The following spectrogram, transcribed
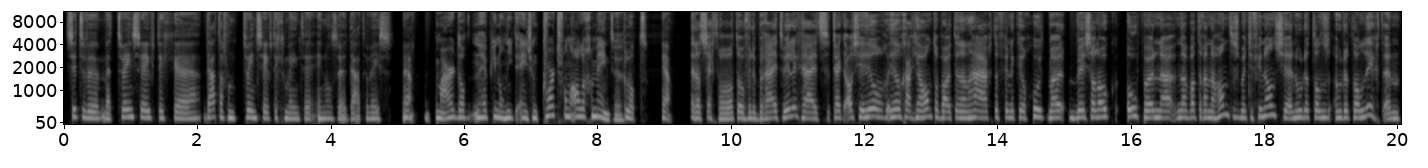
zitten we met 72 uh, data van 72 gemeenten in onze database. Ja. Maar dan heb je nog niet eens een kwart van alle gemeenten. Klopt. En dat zegt wel wat over de bereidwilligheid. Kijk, als je heel, heel graag je hand ophoudt in Den Haag, dat vind ik heel goed. Maar wees dan ook open naar, naar wat er aan de hand is met je financiën en hoe dat dan, hoe dat dan ligt. En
